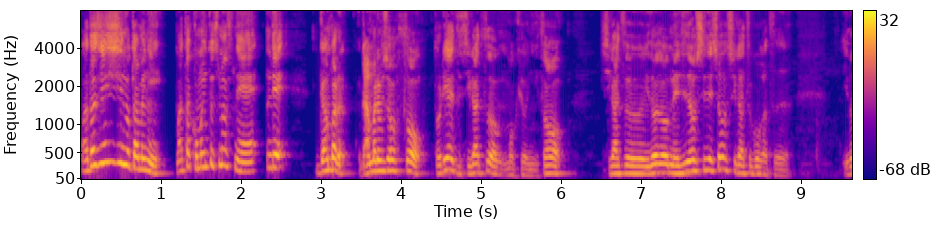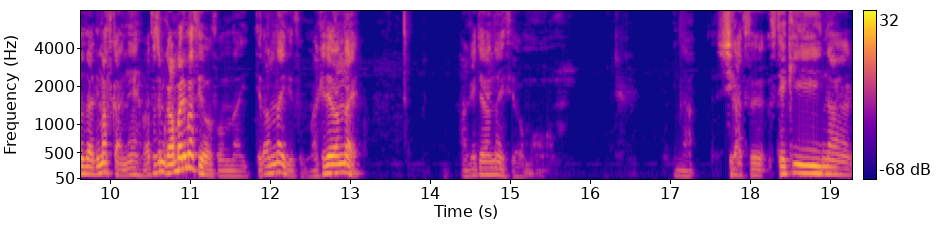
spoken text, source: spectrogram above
私自身のために、またコメントしますね。で、頑張る。頑張りましょう。そう。とりあえず4月を目標に。そう。4月、いろいろ目白押しでしょ ?4 月、5月。いろいろありますからね。私も頑張りますよ。そんな言ってらんないです。負けてらんない。負けてらんないですよ、もう。みんな、4月、素敵な、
